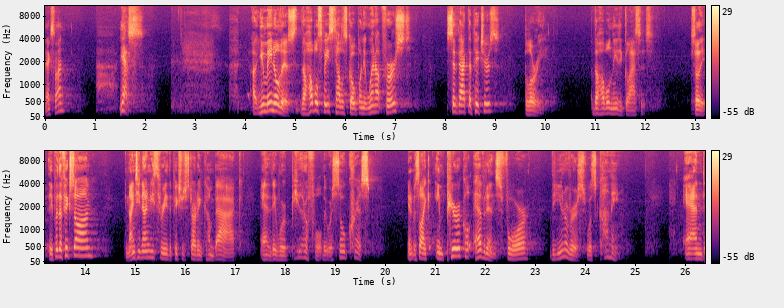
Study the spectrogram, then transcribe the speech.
Next one. Yes. Uh, you may know this. The Hubble Space Telescope, when it went up first, sent back the pictures, blurry. The Hubble needed glasses. So they, they put the fix on. In 1993, the pictures started to come back, and they were beautiful. They were so crisp. And it was like empirical evidence for the universe was coming. And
